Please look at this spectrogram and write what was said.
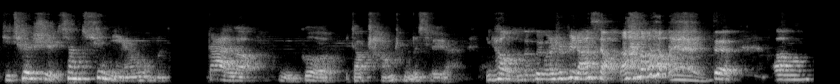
的确是，像去年我们带了五个比较长程的学员，你看我们的规模是非常小的，对，嗯。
